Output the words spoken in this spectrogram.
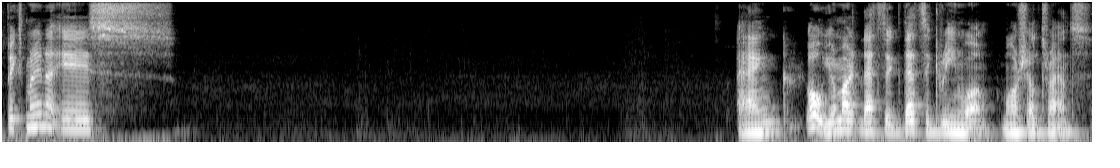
Spix Marina is Ang oh, you're mar that's a that's a green one. Martial trance.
